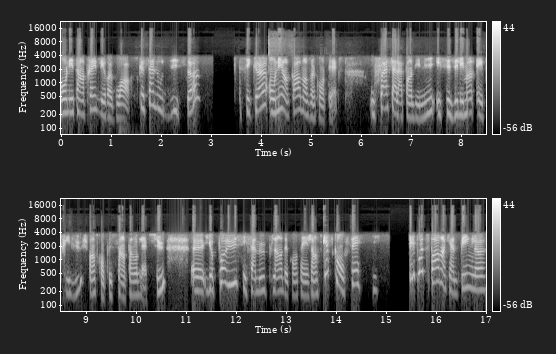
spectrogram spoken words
On est en train de les revoir. Ce que ça nous dit, ça, c'est qu'on est encore dans un contexte où face à la pandémie et ces éléments imprévus, je pense qu'on peut s'entendre là-dessus, euh, il n'y a pas eu ces fameux plans de contingence. Qu'est-ce qu'on fait si... Sais, toi, tu pars en camping, là,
